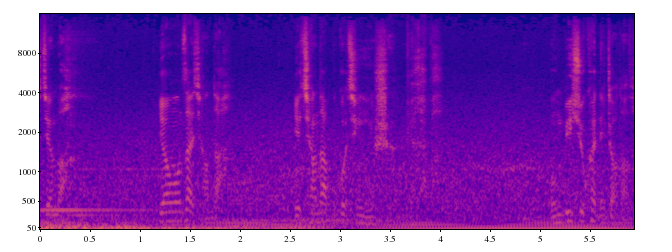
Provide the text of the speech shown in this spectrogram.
肩膀。妖王再强大，也强大不过青银石。别害怕，我们必须快点找到他。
